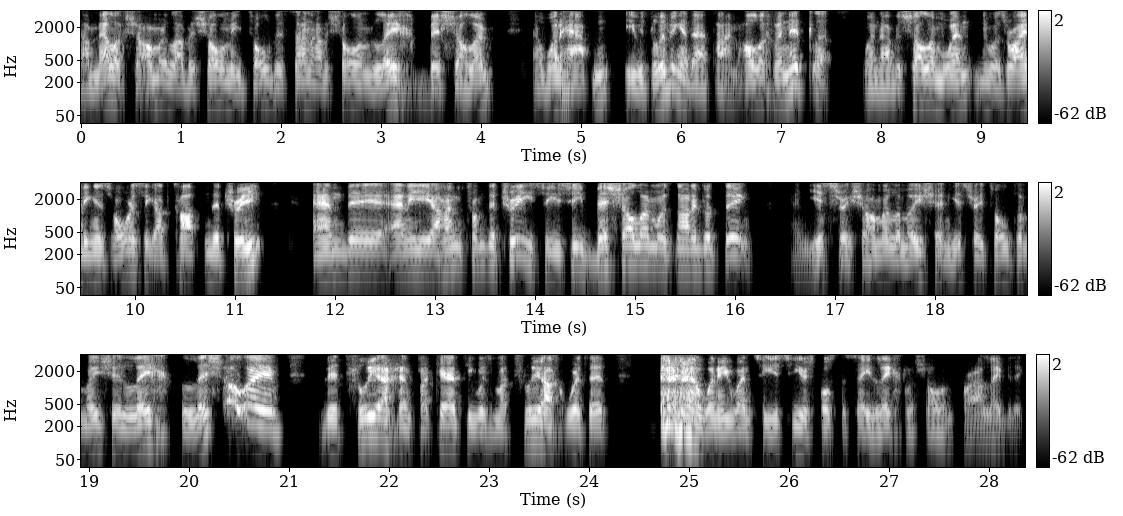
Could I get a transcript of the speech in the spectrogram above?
Hamelech Shaomer Labasholem, he told his son Abisholem Lech Bishalom. And what happened? He was living at that time. Holach Venitla. When Abishalom went and was riding his horse, he got caught in the tree and uh, and he hung from the tree. So you see, Bishalom was not a good thing. And Yisrei Shomer LeMoshe, and Yisrei told to Moshe, Lech Lishalem, Vitzliach and Fakert, he was Matzliach with it when he went. So you see, you're supposed to say Lech Lishalem for our Lebedik.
